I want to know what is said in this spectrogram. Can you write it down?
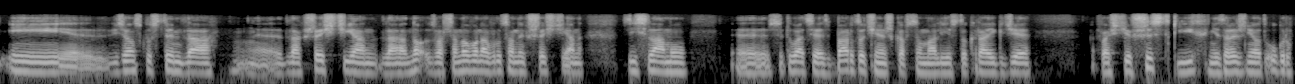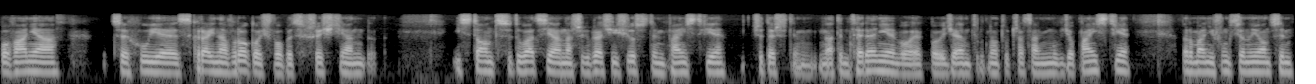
I w związku z tym dla, dla chrześcijan, dla no, zwłaszcza nowo nawróconych chrześcijan z islamu, e, sytuacja jest bardzo ciężka w Somalii. Jest to kraj, gdzie właściwie wszystkich, niezależnie od ugrupowania, cechuje skrajna wrogość wobec chrześcijan. I stąd sytuacja naszych braci i sióstr w tym państwie, czy też w tym, na tym terenie, bo jak powiedziałem, trudno tu czasami mówić o państwie normalnie funkcjonującym,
